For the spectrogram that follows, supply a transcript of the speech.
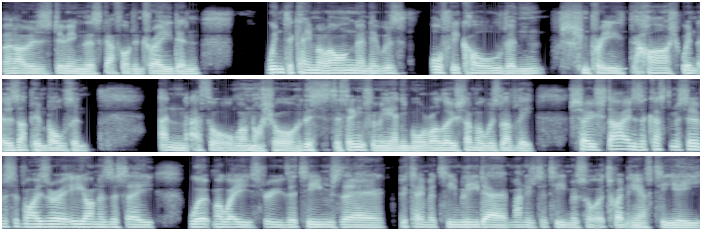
and I was doing the scaffolding trade. And winter came along and it was awfully cold and some pretty harsh winters up in Bolton. And I thought, well, I'm not sure this is the thing for me anymore, although summer was lovely. So started as a customer service advisor at E.ON, as I say, worked my way through the teams there, became a team leader, managed a team of sort of 20 FTE,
